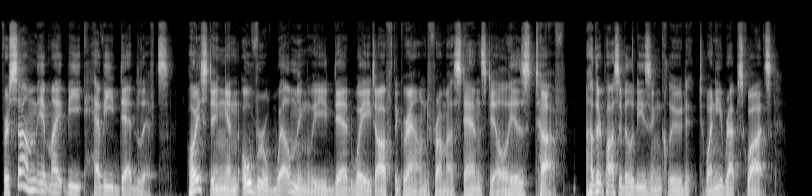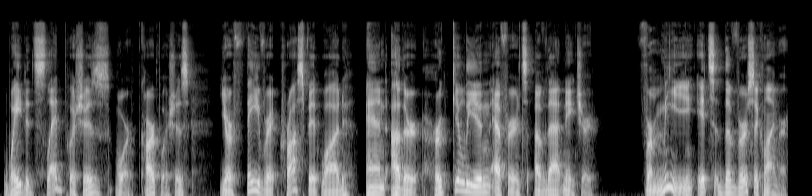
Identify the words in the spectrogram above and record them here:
For some, it might be heavy deadlifts. Hoisting an overwhelmingly dead weight off the ground from a standstill is tough. Other possibilities include 20 rep squats weighted sled pushes or car pushes, your favorite CrossFit WOD, and other Herculean efforts of that nature. For me, it's the VersaClimber.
